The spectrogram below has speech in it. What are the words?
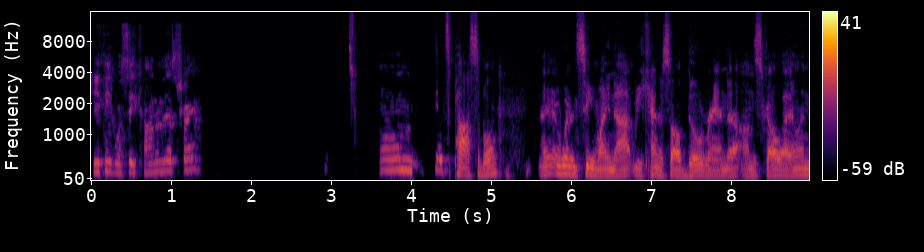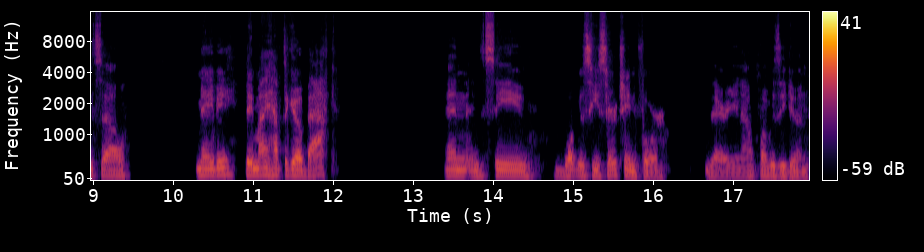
Do you think we'll see in this Trey? Um, it's possible. I, I wouldn't see why not. We kind of saw Bill Randa on Skull Island, so maybe they might have to go back and and see what was he searching for there. You know, what was he doing?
